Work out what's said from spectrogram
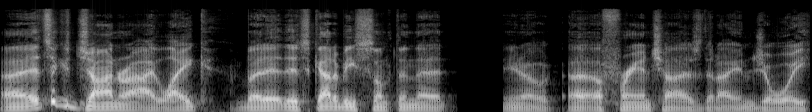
Uh, it's a genre I like, but it, has got to be something that you know a, a franchise that I enjoy.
